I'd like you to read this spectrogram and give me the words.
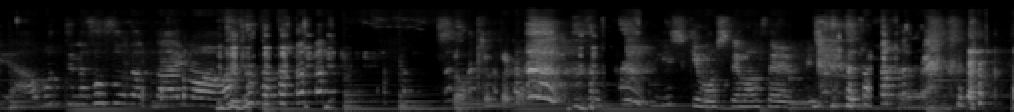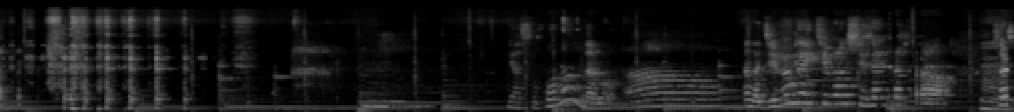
いやー思ってなさそうだった今。伝わっちゃったかも意識もしてませんみたいな。うん、いやそこなんだろうな。なんか自分が一番自然だから、うんそれを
